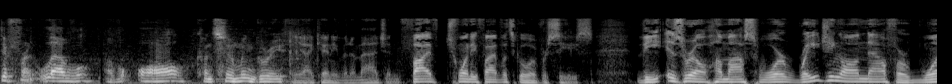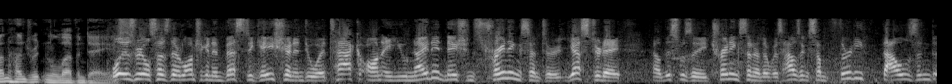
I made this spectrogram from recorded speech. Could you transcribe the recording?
different level of all consuming grief. Yeah, I can't even imagine. 525, let's go overseas. The Israel Hamas war raging on now for 111 days. Well, Israel says they're launching an investigation into an attack on a United Nations training center yesterday. Now, this was a training center that was housing some 30,000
